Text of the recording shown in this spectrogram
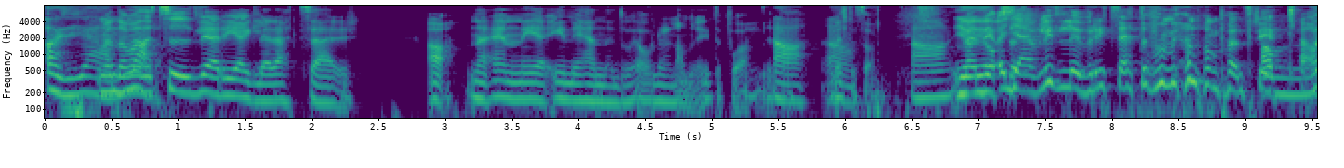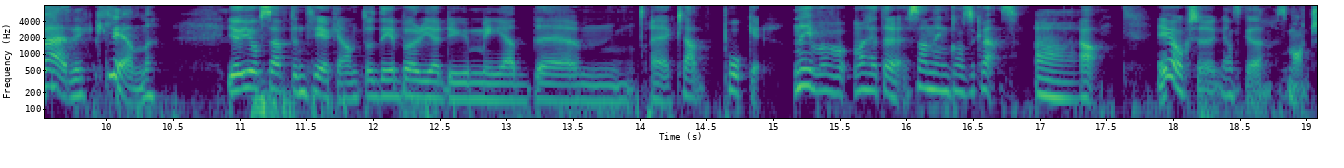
Oh, Men de hade tydliga regler att så här, ja, när en är inne i henne då håller den andra inte på. Lite, Ja, ja. lite så. Ja, Men det var också- jävligt lurigt sätt att få med någon på en Ja, trekant. verkligen. Jag har ju också haft en trekant och det började ju med ehm, eh, kladdpoker. Nej, vad, vad heter det? Sanning konsekvens. Ah. Ja, det är också ganska smart.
